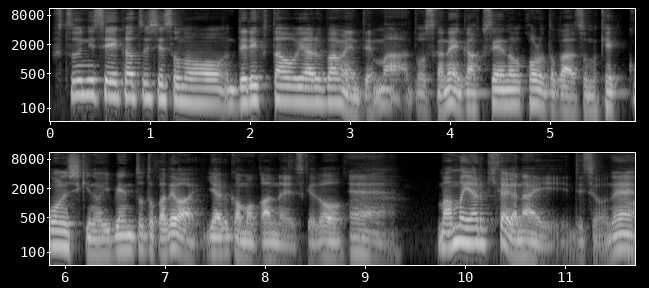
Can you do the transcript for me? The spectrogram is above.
普通に生活してそのディレクターをやる場面ってまあどうですかね学生の頃とかその結婚式のイベントとかではやるかもわかんないですけど、えまああんまやる機会がないですよね。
